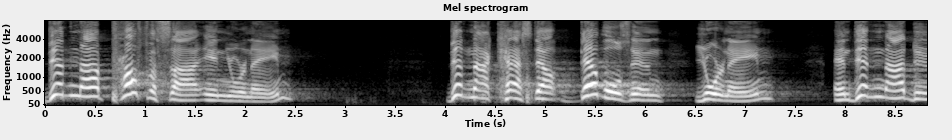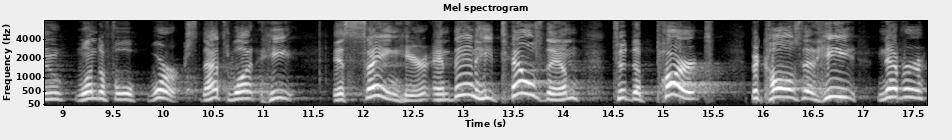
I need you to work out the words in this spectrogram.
Didn't I prophesy in your name? Didn't I cast out devils in your name? And didn't I do wonderful works? That's what he is saying here. And then he tells them to depart because that he never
